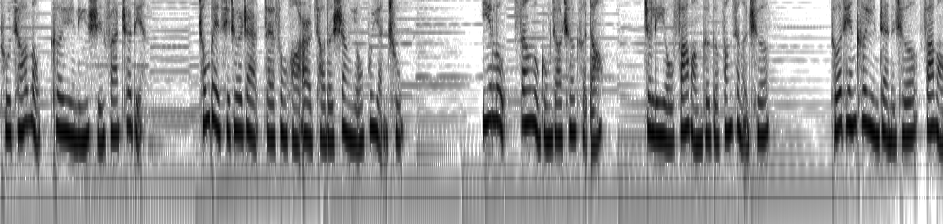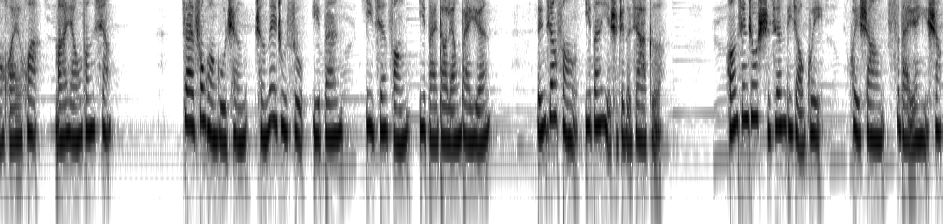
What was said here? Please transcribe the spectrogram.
土桥垄客运临时发车点。城北汽车站在凤凰二桥的上游不远处，一路、三路公交车可到，这里有发往各个方向的车。驼田客运站的车发往怀化、麻阳方向，在凤凰古城城内住宿一般一间房一百到两百元，临江房一般也是这个价格。黄金周时间比较贵，会上四百元以上，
